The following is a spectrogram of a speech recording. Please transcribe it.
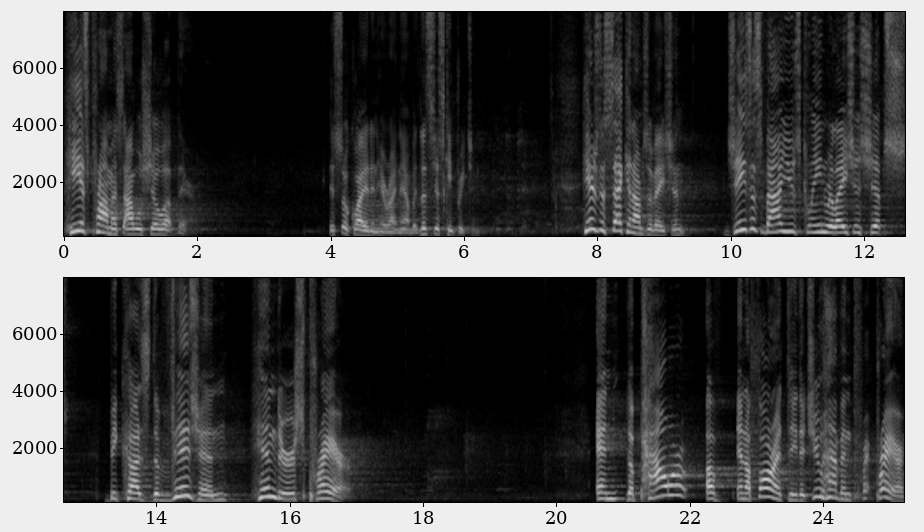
he has promised I will show up there. It's so quiet in here right now, but let's just keep preaching. Here's the second observation Jesus values clean relationships because division hinders prayer. And the power of an authority that you have in prayer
